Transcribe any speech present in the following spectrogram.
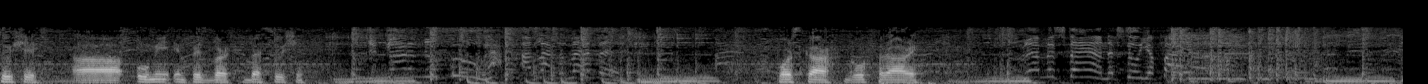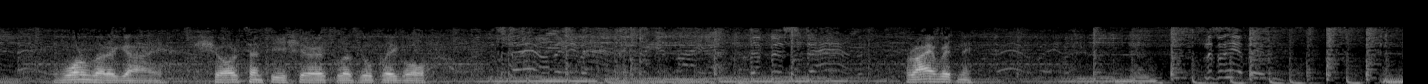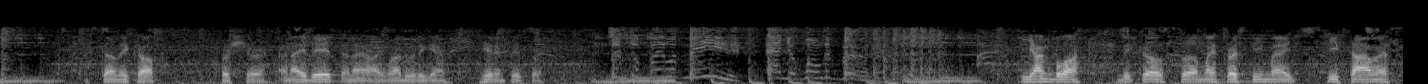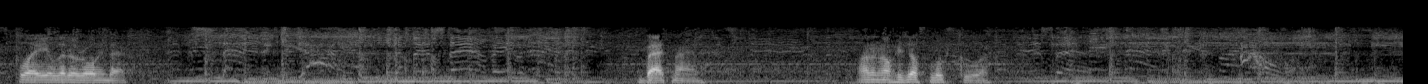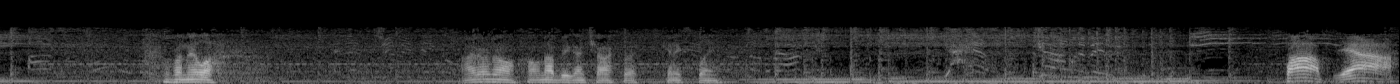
Sushi. Uh, Umi in Pittsburgh. Best sushi. Sports car. Go Ferrari. Warm weather guy. Shorts and t-shirts. Let's go play golf. Ryan Whitney. Stanley Cup, for sure. And I did, and I, I want to do it again here in Pittsburgh. Young blood, because uh, my first teammate Steve Thomas played a little role in that. Batman. I don't know, he just looks cooler. Vanilla. I don't know. I'm not big on chocolate. Can't explain. Pop, yeah.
